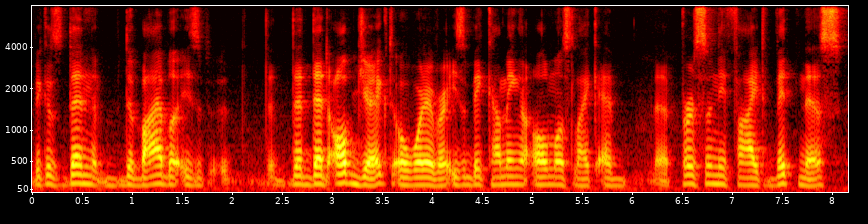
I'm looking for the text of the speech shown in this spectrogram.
because then the Bible is that that object or whatever is becoming almost like a, a personified witness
